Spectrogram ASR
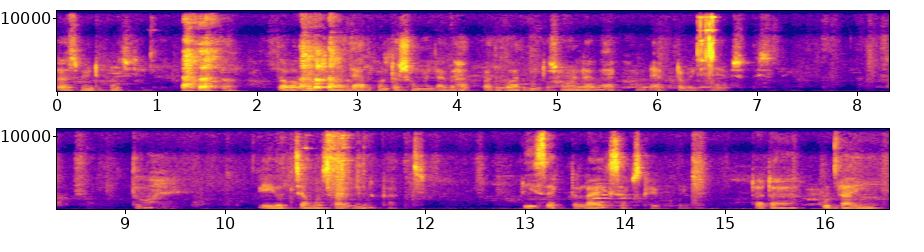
দশ মিনিটে পৌঁছে তবে খাওয়াতে আধ ঘণ্টা সময় লাগবে, হাত পা ধোবো, আধ ঘণ্টা সময় লাগবে, এক ঘণ্টা একটা বেজে যাবে সত্যি সত্যি তো এই হচ্ছে আমার সারাদিনের কাজ। প্লিজ একটা লাইক সাবস্ক্রাইব করবে। Tata good night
